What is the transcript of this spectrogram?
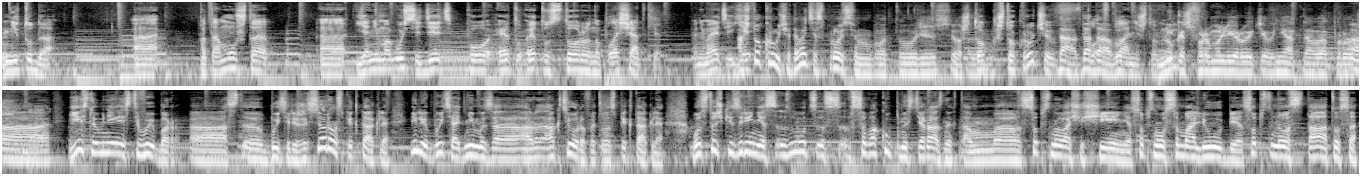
не туда. А, потому что а, я не могу сидеть по эту, эту сторону площадки. Понимаете? А я... что круче? Давайте спросим вот у режиссера. Что, что круче? Да, в, да, да. В плане вот. что? Ну-ка сформулируйте внятно вопрос. А, да. Если у меня есть выбор а, э, быть режиссером спектакля или быть одним из а, актеров этого спектакля, вот с точки зрения вот, совокупности разных там а, собственного ощущения, собственного самолюбия, собственного статуса,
